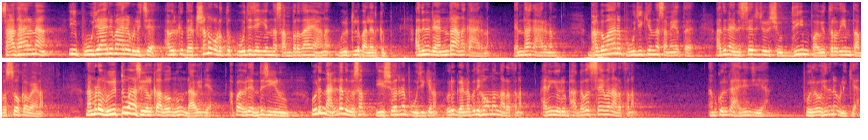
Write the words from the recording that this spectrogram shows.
സാധാരണ ഈ പൂജാരിമാരെ വിളിച്ച് അവർക്ക് ദക്ഷിണ കൊടുത്ത് പൂജ ചെയ്യുന്ന സമ്പ്രദായമാണ് വീട്ടിൽ പലർക്കും. അതിന് രണ്ടാണ് കാരണം. എന്താ കാരണം? ഭഗവാനെ പൂജിക്കുന്ന സമയത്ത് അതിനനുസരിച്ചൊരു ശുദ്ധിയും പവിത്രതയും തപസ്സും ഒക്കെ വേണം. നമ്മുടെ വീട്ടുവാസികൾക്ക് അതൊന്നും ഉണ്ടാവില്ല. അപ്പോൾ അവരെന്ത് ചെയ്യണു? ഒരു നല്ല ദിവസം ഈശ്വരനെ പൂജിക്കണം ഒരു ഗണപതി ഹോമം നടത്തണം അല്ലെങ്കിൽ ഒരു ഭഗവത് സേവ നടത്തണം. നമുക്കൊരു കാര്യം ചെയ്യാം പുരോഹിതനെ വിളിക്കാം.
